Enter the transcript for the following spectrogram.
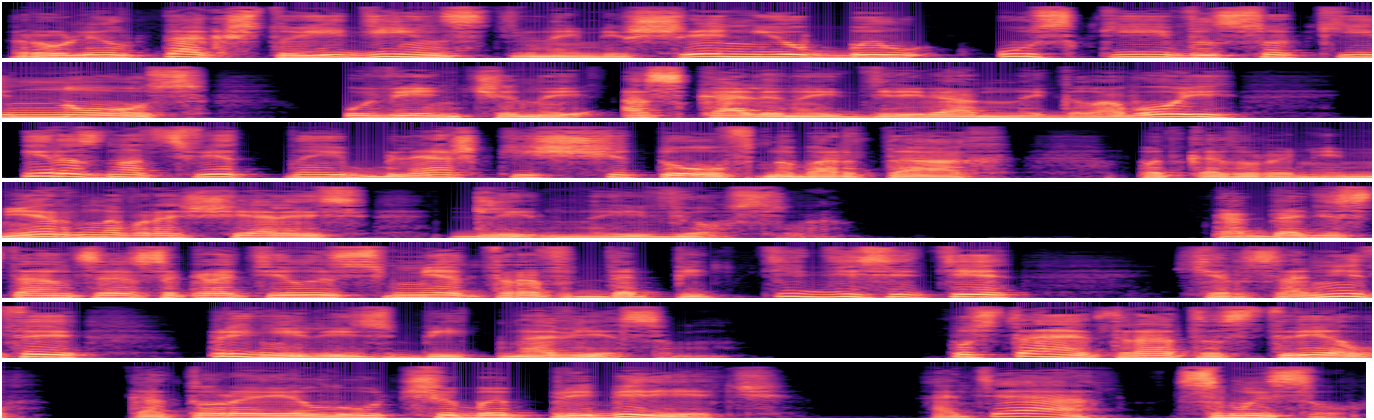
рулил так, что единственной мишенью был узкий высокий нос, увенчанный оскаленной деревянной головой и разноцветные бляшки щитов на бортах, под которыми мерно вращались длинные весла. Когда дистанция сократилась метров до пятидесяти, херсониты принялись бить навесом. Пустая трата стрел, которые лучше бы приберечь. Хотя смысл?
